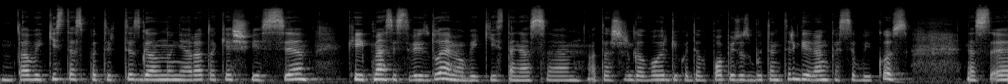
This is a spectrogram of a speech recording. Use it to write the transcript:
nu, ta vaikystės patirtis gal nu, nėra tokia šviesi, kaip mes įsivaizduojame vaikystę, nes e, at, aš ir galvoju irgi, kodėl popiežius būtent irgi renkasi vaikus, nes e,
